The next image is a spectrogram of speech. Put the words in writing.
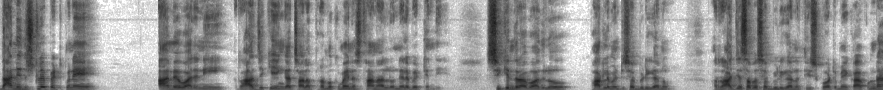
దాన్ని దృష్టిలో పెట్టుకునే ఆమె వారిని రాజకీయంగా చాలా ప్రముఖమైన స్థానాల్లో నిలబెట్టింది. సికింద్రాబాదులో పార్లమెంటు సభ్యుడిగాను రాజ్యసభ సభ్యుడిగాను తీసుకోవటమే కాకుండా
